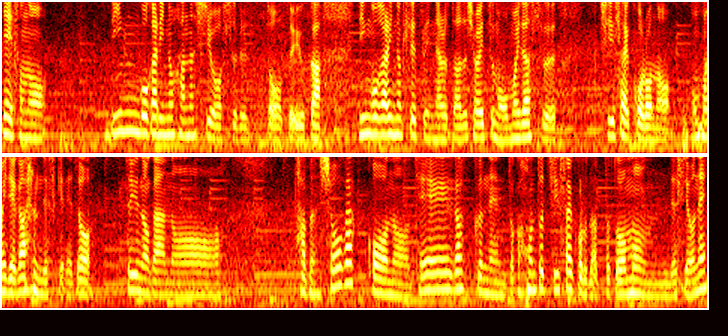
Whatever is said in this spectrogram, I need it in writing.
でそのリンゴ狩りの話をするとというかリンゴ狩りの季節になると私はいつも思い出す小さい頃の思い出があるんですけれどというのがあのー多分小学校の低学年とか本当小さい頃だったと思うんですよね。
